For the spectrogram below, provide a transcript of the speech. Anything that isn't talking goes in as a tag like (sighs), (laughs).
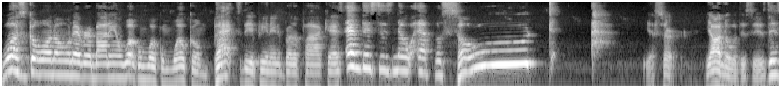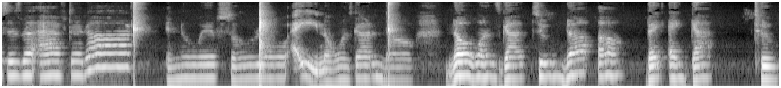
What's going on, everybody, and welcome, welcome, welcome back to the Opinionated Bruhtha Podcast. And this is no episode. Yes, sir. Y'all know what this is. This is the After Dark in the whip solo. Hey, no one's gotta know. No one's got to know. They ain't got to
